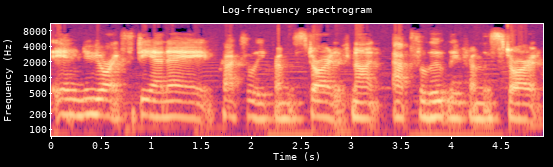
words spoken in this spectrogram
in New York's DNA practically from the start, if not absolutely from the start.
